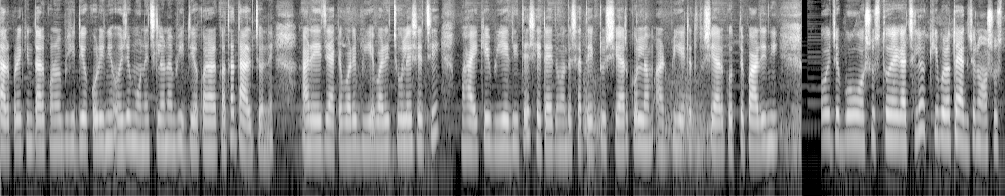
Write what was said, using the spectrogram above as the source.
তারপরে কিন্তু আর কোনো ভিডিও করিনি। ওই যে মনে ছিল না ভিডিও করার কথা, তার জন্যে। আর এই যে একেবারে বিয়ে বাড়ি চলে এসেছি। ভাইকে বিয়ে দিতে সেটাই তোমাদের সাথে একটু শেয়ার করলাম। আর বিয়েটা তো শেয়ার করতে পারিনি। ওই যে বউ অসুস্থ হয়ে গেছিল, কি বলতো, একজন অসুস্থ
